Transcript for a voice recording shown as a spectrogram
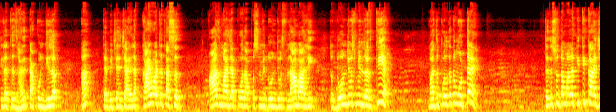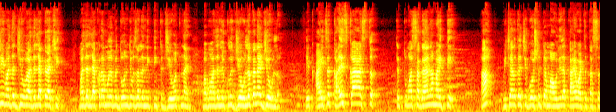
तिला ते झाडीत टाकून दिलं. हां? त्या बिचारीच्या आईला काय वाटत असत आज माझ्या पोरापासून मी दोन दिवस लांब आली तर दोन दिवस मी लढती आहे माझं पोरगं तर मोठं आहे. तरीसुद्धा मला किती काळजी आहे माझ्या जीव माझ्या लेकराची? माझ्या लेकरामुळे मी दोन दिवस झालं निघ जेवत नाही. बाबा माझं लेकरू जेवलं का नाही जेवलं? एक आईचं काळीच काय असतं ते तुम्हाला सगळ्यांना माहिती आहे हां? विचार करायची गोष्ट त्या माऊलीला काय वाटत असत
